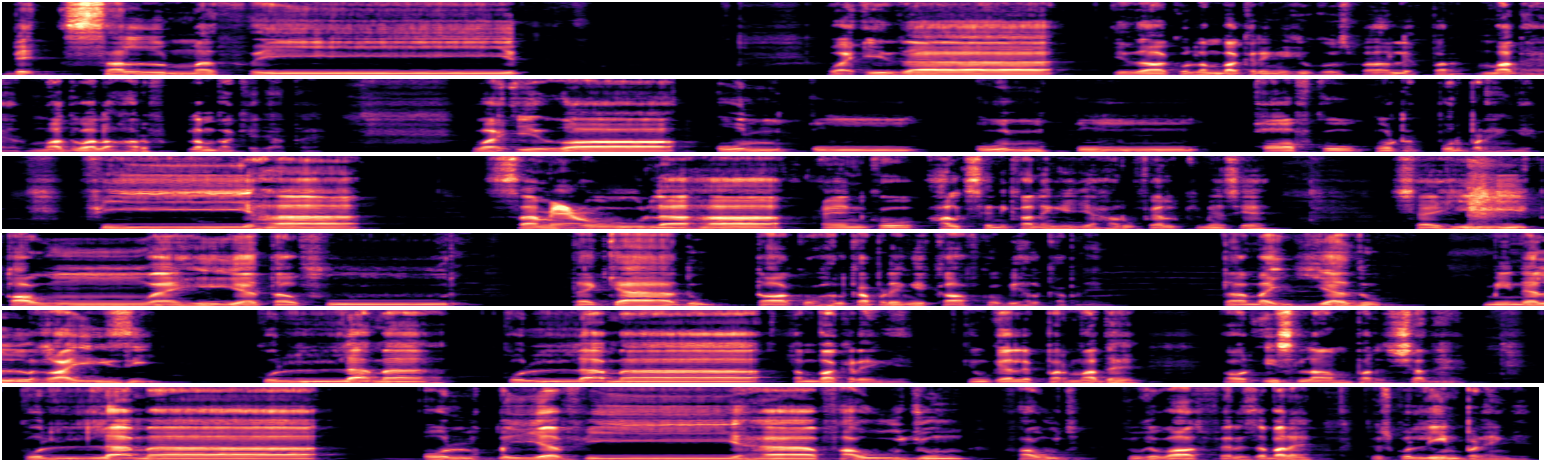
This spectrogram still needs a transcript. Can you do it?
بسل مثیر و اذا اذا کو لمبا کریں گے، کیونکہ اس پر الف پر مد ہے، اور مد والا حرف لمبا کیا جاتا ہے۔ وَإِذَا أُلْقُوا أُلْقُوا خوف کو موٹر پر پڑھیں گے۔ فِيهَا، سَمِعُوا لَهَا، عین کو حلق سے نکالیں گے، یہ حروف حلق میں سے ہے۔ شَهِيقًا وَهِيَ تَفُور۔ تَكَادُ، تا کو ہلکا پڑھیں گے کاف کو بھی ہلکا پڑھیں گے۔ تَمَيَّذُ مِنَ الْغَيْزِ كُلَّمَا کلما لمبا کریں گے، کیونکہ الف پر مد ہے اور اس لام پر شد ہے۔ کلما القی فیہا فوج فوج، کیونکہ وا پہلے زبر ہے تو اس کو لین پڑھیں گے۔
